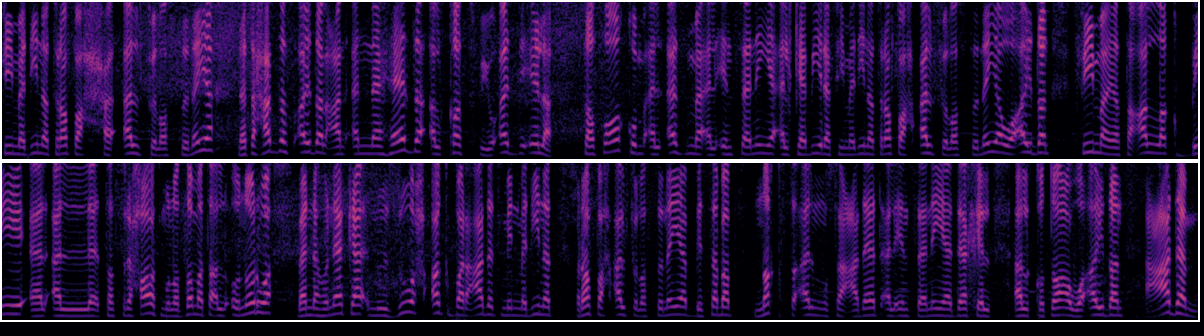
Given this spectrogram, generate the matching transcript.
في مدينة رفح الفلسطينية. نتحدث أيضا عن أن هذا القصف يؤدي إلى تفاقم الأزمة الإنسانية الكبيرة في مدينة رفح الفلسطينية وأيضا فيما يتعلق بالتصريحات منظمة الأونروا بأن هناك نزوح أكبر عدد من مدينة رفح الفلسطينية بسبب نقص المساعدات الإنسانية داخل القطاع وأيضا عدم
